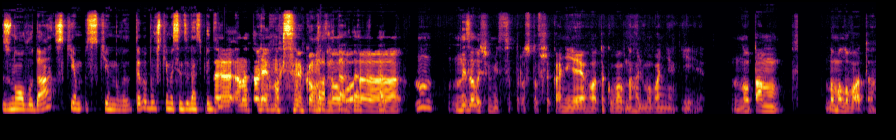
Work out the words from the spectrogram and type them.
знову, да? З ким? З ким? Тебе був з кимось інцидент в спринті? Це Анатолієм Максимюком Так, знову. так, так, е, Ну, не залишив місце просто в шикані. Я його атакував на гальмуванні і. Ну там. Ну, маловато.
